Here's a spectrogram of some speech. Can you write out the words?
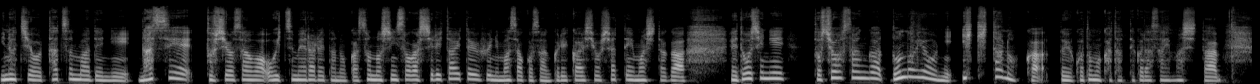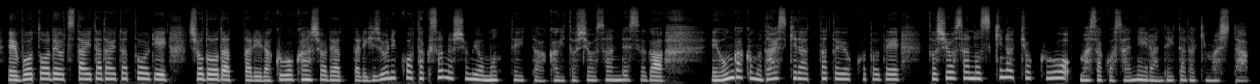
命を絶つまでになぜ敏夫さんは追い詰められたのかその真相が知りたいというふうに雅子さん繰り返しおっしゃっていましたが同時に敏夫さんがどのように生きたのかということも語ってくださいました。冒頭でお伝えいただいた通り書道だったり落語鑑賞であったり非常にこうたくさんの趣味を持っていた赤木敏夫さんですが音楽も大好きだったということで敏夫さんの好きな曲を雅子さんに選んでいただきました。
